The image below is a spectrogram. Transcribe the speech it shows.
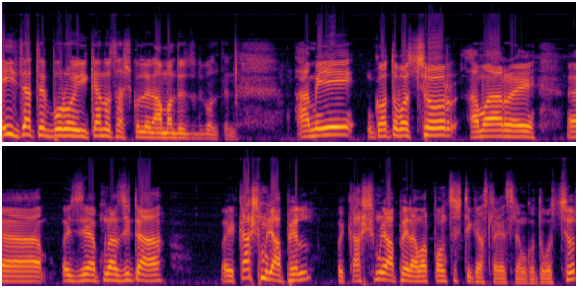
এই জাতের বড়ই কেন চাষ করলেন আমাদের যদি বলতেন? আমি গত বছর আমার ওই, ওই যে আপনার যেটা ওই কাশ্মীর আপেল ওই কাশ্মীর আপেল আমার পঞ্চাশটি গাছ লাগাইছিলাম গত বছর।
